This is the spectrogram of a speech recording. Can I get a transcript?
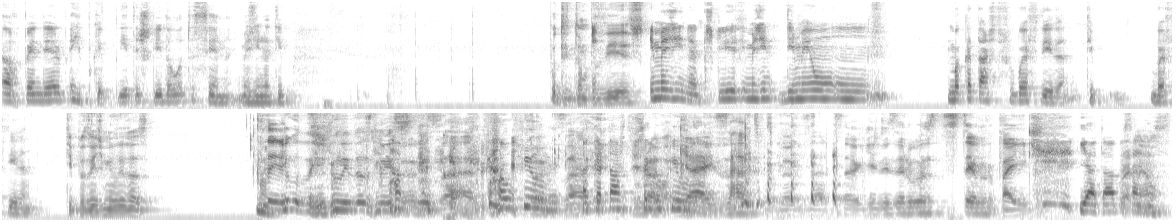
a arrepender. Ei, porque podia ter escolhido a outra cena. Imagina, tipo. Puto, então podias. Imagina que escolhi. Imagina, diz-me aí um, um- uma catástrofe bué fedida. Tipo, bué fedida. Tipo 2012. O 2012 não existe. Exato. Há o filme, a catástrofe o filme. Yeah, exato. a gozar. Só quis dizer o 11 de setembro, pai. Já, estava a pensar nisso.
